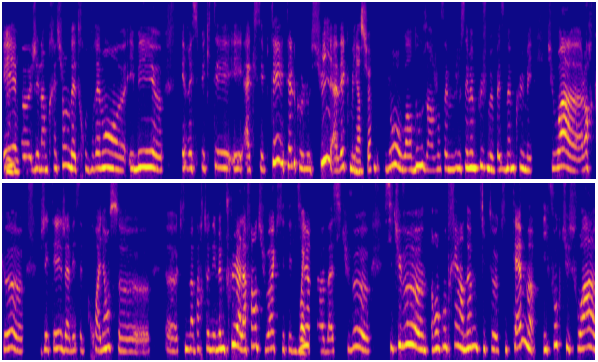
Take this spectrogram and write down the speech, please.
et mhm. euh, j'ai l'impression d'être vraiment euh, aimée euh, et respectée et acceptée telle que je suis avec mes Bien sûr. kilos, voire 12. Hein, sais, je sais même plus, je me pèse même plus. Mais tu vois, alors que j'étais, j'avais cette croyance euh, qui ne m'appartenait même plus à la fin, tu vois, qui était de dire, euh, bah, si tu veux, si tu veux euh, rencontrer un homme qui te, qui t'aime, il faut que tu sois,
